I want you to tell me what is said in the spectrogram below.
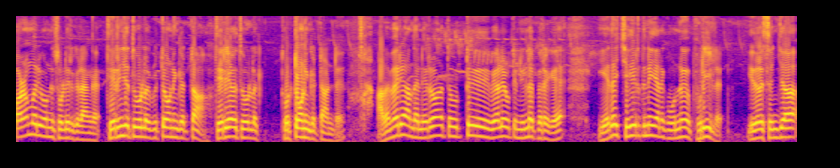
பழமொழி ஒன்று சொல்லியிருக்கிறாங்க. தெரிஞ்ச தொழிலை விட்டவனும் கெட்டான் தெரியாத தூளில் தொட்டவனும் கெட்டான்ட்டு. அதேமாரி அந்த நிறுவனத்தை விட்டு வேலையை விட்டு நின்ன பிறகு எதை செய்கிறதுனே எனக்கு ஒன்றும் புரியல. இதில் செஞ்சால்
